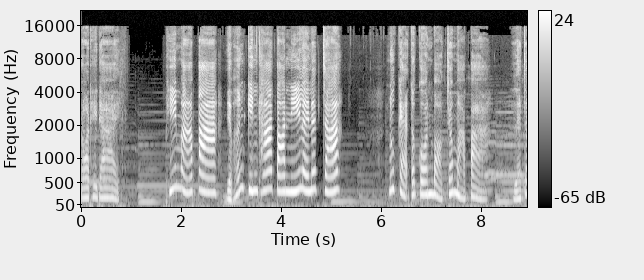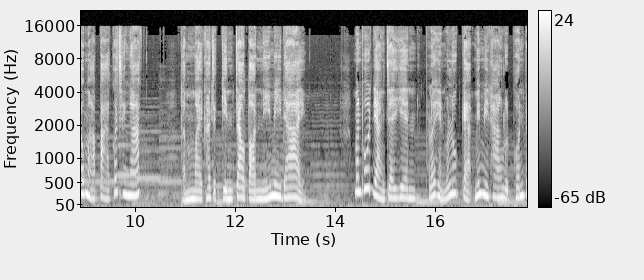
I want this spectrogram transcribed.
รอดให้ได้ พี่หมาป่าอย่าเพิ่งกินข้าตอนนี้เลยนะจ๊ะ ลูกแกะตะโกนบอกเจ้าหมาป่า และเจ้าหมาป่าก็ชะงักทำไมข้าจะกินเจ้าตอนนี้ไม่ได้ มันพูดอย่างใจเย็น เพราะเห็นว่าลูกแกะไม่มีทางหลุดพ้นไป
